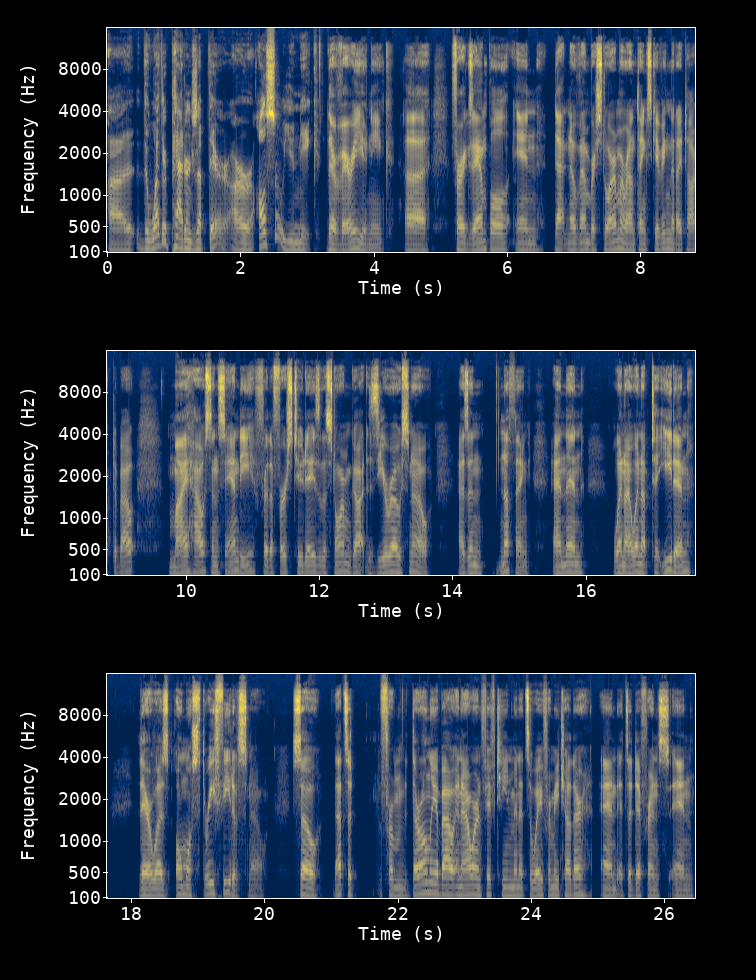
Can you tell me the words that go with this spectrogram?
Uh, the weather patterns up there are also unique. They're very unique. Uh, for example, in that November storm around Thanksgiving that I talked about, my house in Sandy for the first two days of the storm got zero snow, as in nothing. And then when I went up to Eden, there was almost three feet of snow. So that's a from they're only about an hour and 15 minutes away from each other and it's a difference in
